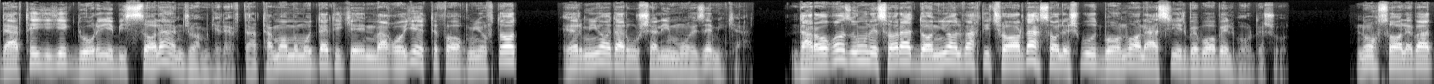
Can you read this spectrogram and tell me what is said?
در طی یک دوره 20 ساله انجام گرفت. در تمام مدتی که این وقایع اتفاق میافتاد، ارمیا در اورشلیم موعظه می‌کرد. در آغاز اون اسارت دانیال وقتی 14 سالش بود به عنوان اسیر به بابل برده شد. نه سال بعد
